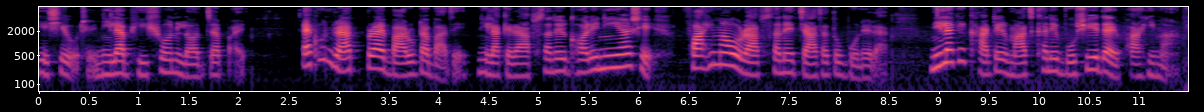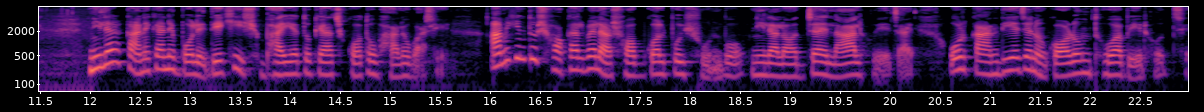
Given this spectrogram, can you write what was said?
হেসে ওঠে। নীলা ভীষণ লজ্জা পায়। এখন রাত প্রায় বারোটা বাজে। নীলাকে রাফসানের ঘরে নিয়ে আসে। ফাহিমা ও রাফসানের চাচাতো বোনেরা। নীলাকে খাটের মাঝখানে বসিয়ে দেয় ফাহিমা। নীলার কানে কানে বলে, দেখিস, ভাইয়া তোকে আজ কত ভালোবাসে। আমি কিন্তু সকালবেলা সব গল্পই শুনব। নীলা লজ্জায় লাল হয়ে যায়। ওর কান দিয়ে যেন গরম ধোয়া বের হচ্ছে।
